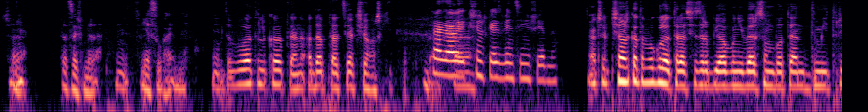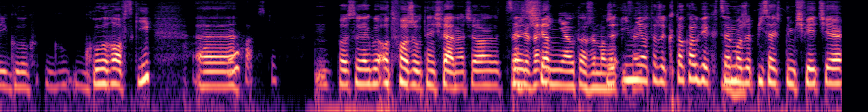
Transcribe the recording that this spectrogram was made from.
Co? Nie. To coś mylę. Nie, Nie słuchaj mnie. nie, to była tylko ten, adaptacja książki. Tak, ale E. książka jest więcej niż jedna. Znaczy, książka to w ogóle teraz się zrobiła w uniwersum, bo ten Dmitrij Gluch, Gluchowski e. po prostu jakby otworzył ten świat. Znaczy, on, W to sensie, jest że świat, inni autorzy mogą że inni pisać. autorzy, ktokolwiek chce, Mhm. może pisać w tym świecie.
